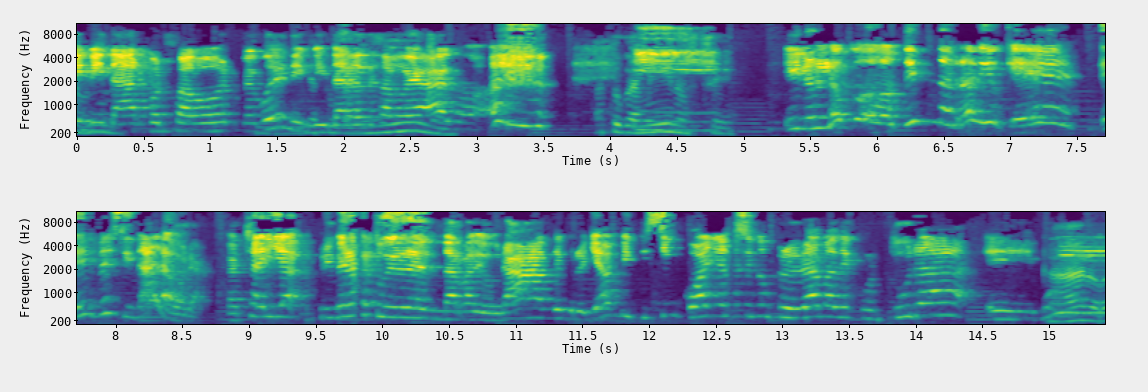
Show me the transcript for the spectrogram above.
camino, invitar, por favor. Me pueden invitar a esa weá. Haz tu camino, Y- sí. Y los locos tienen una radio que es, vecinal ahora, ¿cachai? Ya, primero estuvieron en una radio grande, pero ya 25 años haciendo un programa de cultura eh, muy Claro.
